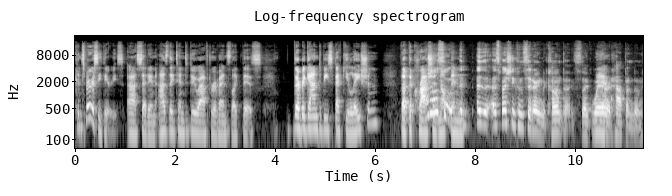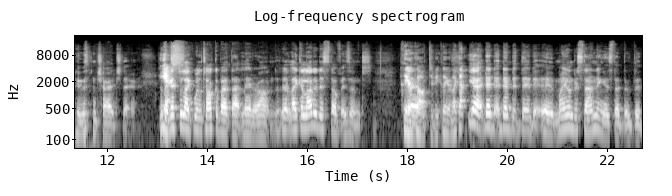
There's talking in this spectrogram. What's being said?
conspiracy theories uh, set in, as they tend to do after events like this. There began to be speculation that the crash But had not been. especially considering the context, like where Yeah. it happened and who's in charge there. And Yes. I guess so, like we'll talk about that later on. Like a lot of this stuff isn't. clear uh, cut, to be clear. Like that. Yeah, that that, that, that uh, my understanding is that the, the,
